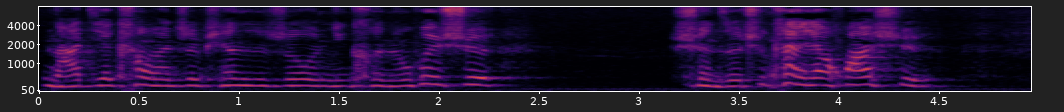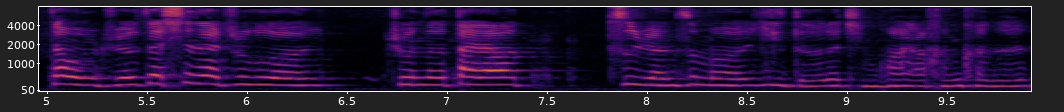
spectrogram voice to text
拿碟，看完这片子之后，你可能会去选择去看一下花絮。但我觉得，在现在这个就那个大家资源这么易得的情况下，很可能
